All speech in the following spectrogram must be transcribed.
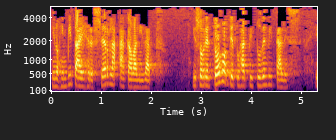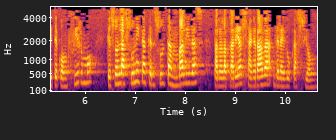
y nos invita a ejercerla a cabalidad. Y sobre todo de tus actitudes vitales. Y te confirmo que son las únicas que resultan válidas para la tarea sagrada de la educación.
